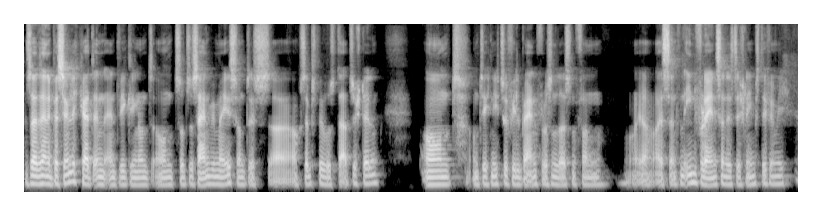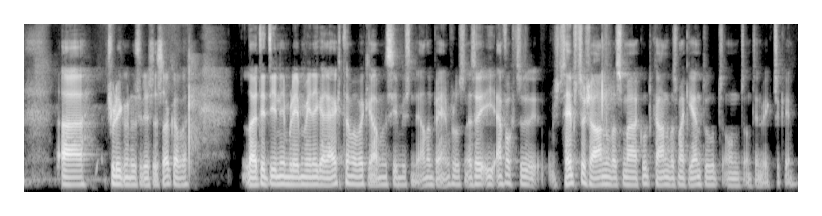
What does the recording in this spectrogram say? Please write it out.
also eine Persönlichkeit ent entwickeln und, und so zu sein, wie man ist und das äh, auch selbstbewusst darzustellen und, und sich nicht zu viel beeinflussen lassen von ja, äußeren, von Influencern ist das Schlimmste für mich. Äh, Entschuldigung, dass ich das so sage, aber Leute, die in ihrem Leben weniger erreicht haben, aber glauben, sie müssen die anderen beeinflussen. Also einfach zu, selbst zu schauen, was man gut kann, was man gern tut und, und den Weg zu gehen.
